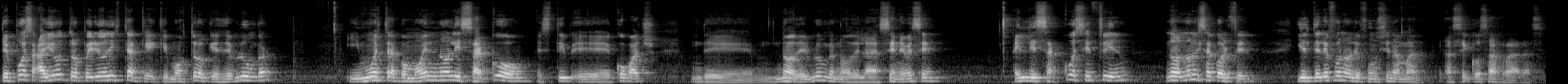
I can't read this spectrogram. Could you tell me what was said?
Después hay otro periodista que, que mostró que es de Bloomberg y muestra como él no le sacó, Steve eh, Kovac, de, no, de Bloomberg, no, de la CNBC, él le sacó ese film, no, no le sacó el film, y el teléfono le funciona mal, hace cosas raras.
